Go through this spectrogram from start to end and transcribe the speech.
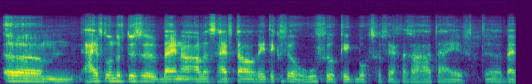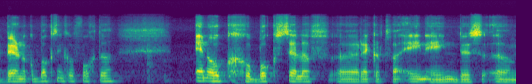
Ehm, hij heeft ondertussen bijna alles. Hij heeft al weet ik veel hoeveel kickboxgevechten gehad. Hij heeft bij Bernacle Boxing gevochten. En ook gebokst zelf. record van 1-1. Dus ehm,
